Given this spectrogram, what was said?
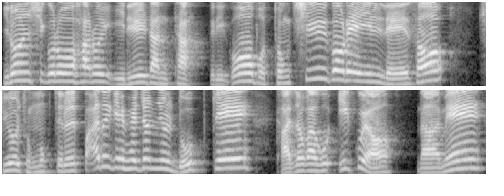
이런 식으로 하루 1일 단타 그리고 보통 7거래일 내에서 주요 종목들을 빠르게 회전율 높게 가져가고 있고요. 다음에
